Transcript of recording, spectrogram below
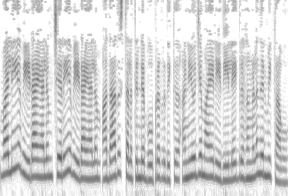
വലിയ വീടായാലും ചെറിയ വീടായാലും അതാത് സ്ഥലത്തിന്റെ ഭൂപ്രകൃതിക്ക് അനുയോജ്യമായ രീതിയിലെ ഗൃഹങ്ങൾ നിർമ്മിക്കാവൂ.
